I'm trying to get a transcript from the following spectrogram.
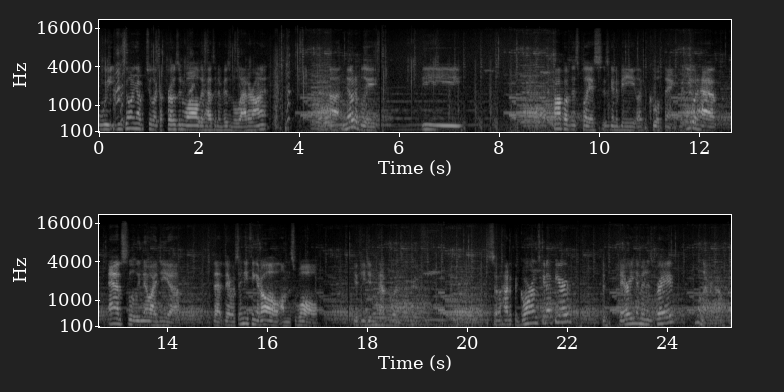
we he's going up to like a frozen wall that has an invisible ladder on it. Uh, notably, the top of this place is going to be like a cool thing, but you would have absolutely no idea that there was anything at all on this wall if you didn't have the lens truth. So how did the Gorons get up here? To bury him in his grave? We'll never know.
